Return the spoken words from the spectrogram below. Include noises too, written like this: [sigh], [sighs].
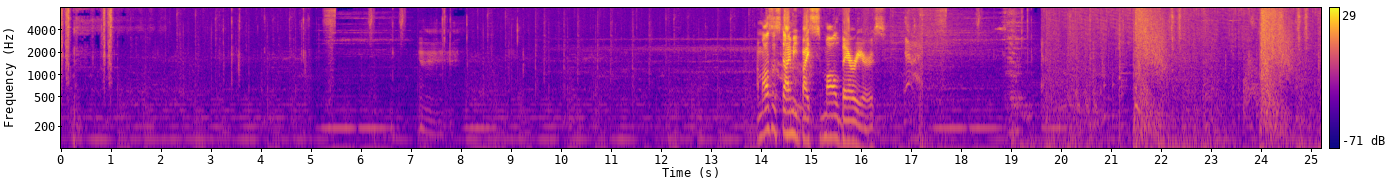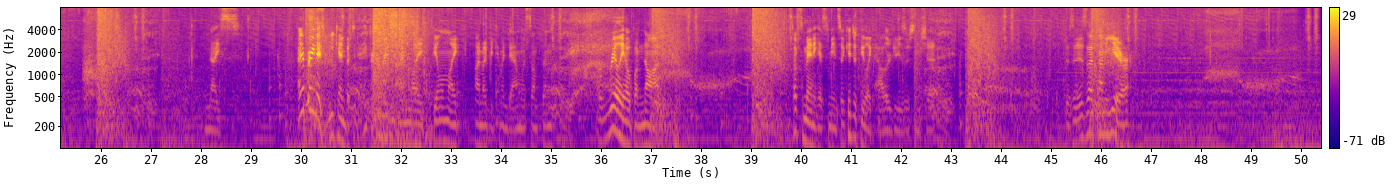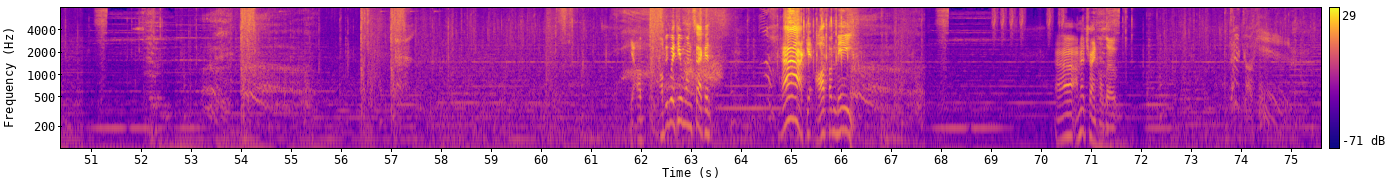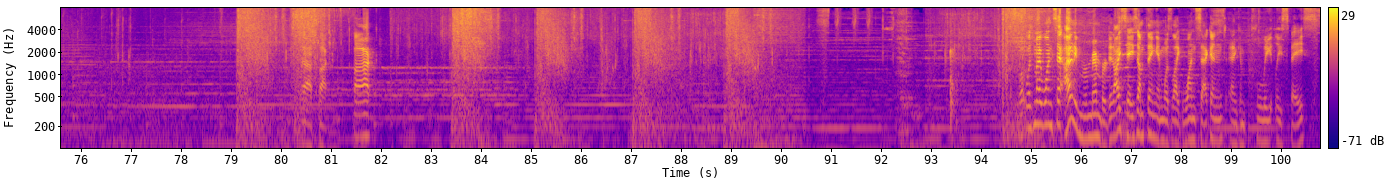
I'm also stymied by small barriers. Weekend, but today, for some reason, I'm like feeling like I might be coming down with something. I really hope I'm not. I took some antihistamine, so it could just be like allergies or some shit. Because it is that time of year. I'll, be with you in one second. Ah, get off of me! Uh, I'm gonna try and hold out. Ah, fuck. Fuck. What was my one sec? I don't even remember. Did I say something and was like one second and completely space?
